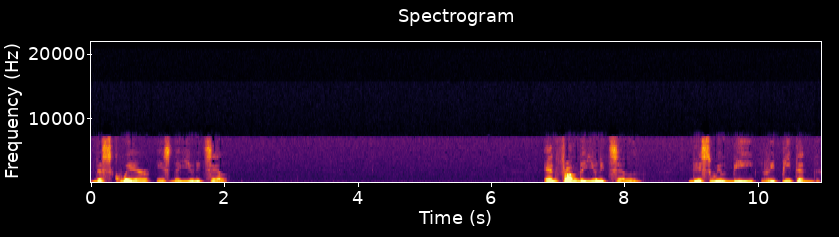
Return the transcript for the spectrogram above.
the square is the unit cell. And from the unit cell, this will be repeated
